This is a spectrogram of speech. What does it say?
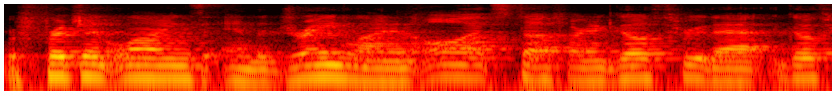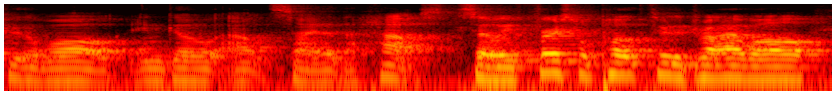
refrigerant lines and the drain line and all that stuff are gonna go through that, go through the wall and go outside of the house. So we first will poke through the drywall,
